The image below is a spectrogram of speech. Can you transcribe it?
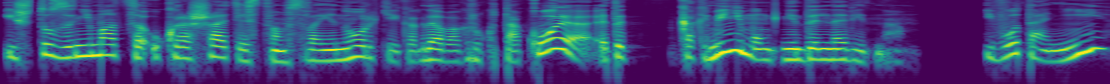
И что заниматься украшательством своей норки, когда вокруг такое, это как минимум недальновидно. И вот они,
